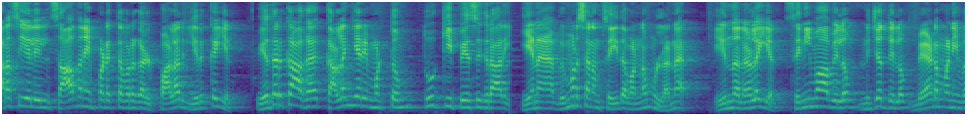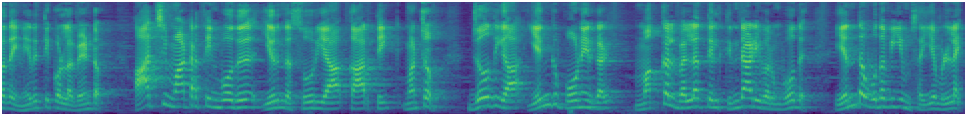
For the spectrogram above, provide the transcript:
அரசியலில் சாதனை படைத்தவர்கள் பலர் இருக்கையில் எதற்காக கலைஞரை மட்டும் தூக்கி பேசுகிறார் என விமர்சனம் செய்த வண்ணம் உள்ளனர். இந்த நிலையில் சினிமாவிலும் நிஜத்திலும் வேடமணிவதை நிறுத்திக் கொள்ள வேண்டும். ஆட்சி மாற்றத்தின் போது இருந்த சூர்யா கார்த்திக் மற்றும் ஜோதியா எங்கு போனீர்கள்? மக்கள் வெள்ளத்தில் திண்டாடி வரும்போது எந்த உதவியும் செய்யவில்லை.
